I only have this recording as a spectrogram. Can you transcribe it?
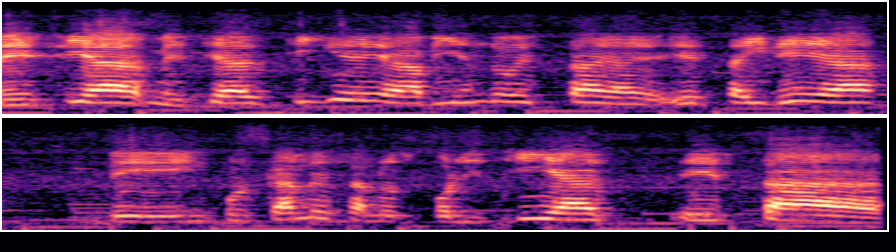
Me decía, me decía, sigue habiendo esta, esta idea de inculcarles a los policías esta,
